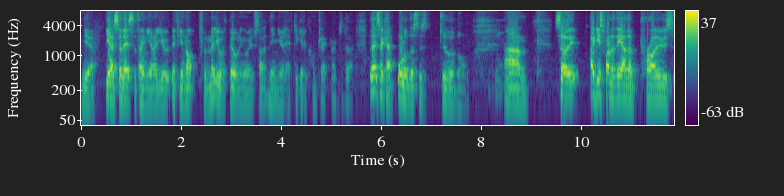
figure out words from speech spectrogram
Yeah, yeah. So that's the thing. You know, you if you're not familiar with building a website, then you'd have to get a contractor to do it. But that's okay. All of this is doable. Yeah. Um, so I guess one of the other pros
